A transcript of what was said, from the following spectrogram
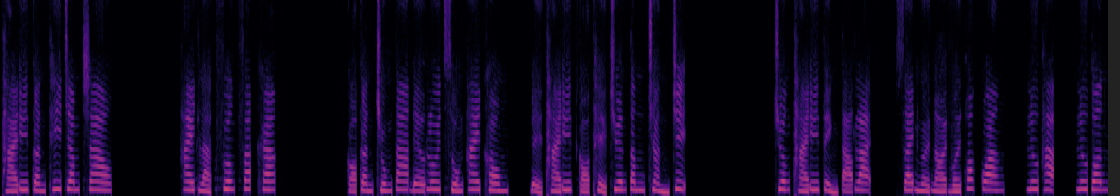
Thái Y cần thi châm sao? Hay là phương pháp khác? Có cần chúng ta đều lui xuống hay không, để Thái Y có thể chuyên tâm trần trị? Trương Thái Y tỉnh táo lại, xoay người nói với Hoắc Quang, Lưu Hạ, Lưu Tuân,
